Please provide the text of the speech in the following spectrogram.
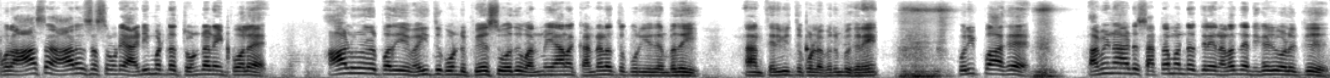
ஒரு ஆச ஆர்எஸ்எஸ்னுடைய அடிமட்ட தொண்டனைப் போல ஆளுநர் பதவியை வைத்து கொண்டு பேசுவது வன்மையான கண்டனத்துக்குரியது என்பதை நான் தெரிவித்துக் கொள்ள விரும்புகிறேன். குறிப்பாக தமிழ்நாடு சட்டமன்றத்திலே நடந்த நிகழ்வுகளுக்கு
